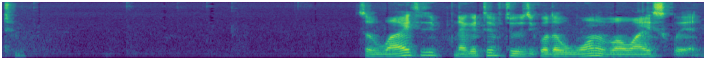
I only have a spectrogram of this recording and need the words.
2. So y to the negative 2 is equal to 1 over y squared.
